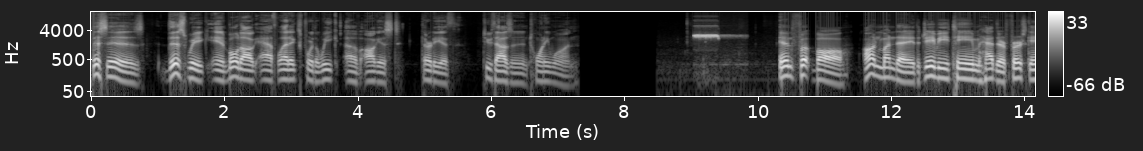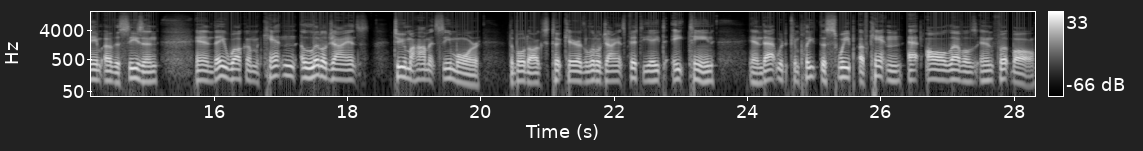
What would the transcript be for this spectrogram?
This is This Week in Bulldog Athletics for the week of August 30th, 2021. In football, on Monday, the JV team had their first game of the season and they welcome Canton Little Giants to Mahomet Seymour. The Bulldogs took care of the Little Giants 58 to 18 and that would complete the sweep of Canton at all levels in football.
